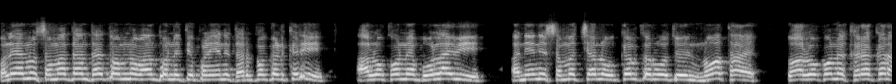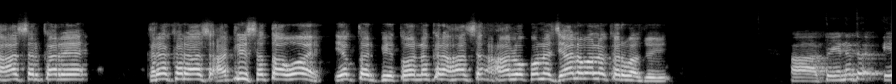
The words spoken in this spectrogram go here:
ભલે એનું સમાધાન થાય તો અમને વાંધો નથી, પણ એની ધરપકડ કરી આ લોકોને બોલાવી અને એની સમસ્યાનો ઉકેલ કરવો જોઈએ. ન થાય તો આ લોકોને ખરેખર આ સરકારે ખરેખર આટલી સત્તા હોય એક તરફી તો નકર આ લોકોને જેલ હવાલે કરવા જોઈએ. હા તો એને તો એ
